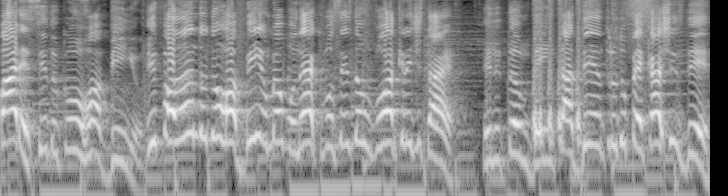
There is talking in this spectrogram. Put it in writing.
parecido com o Robinho. E falando do Robinho, meu boneco, vocês não vão acreditar ele também tá dentro do PKXD.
